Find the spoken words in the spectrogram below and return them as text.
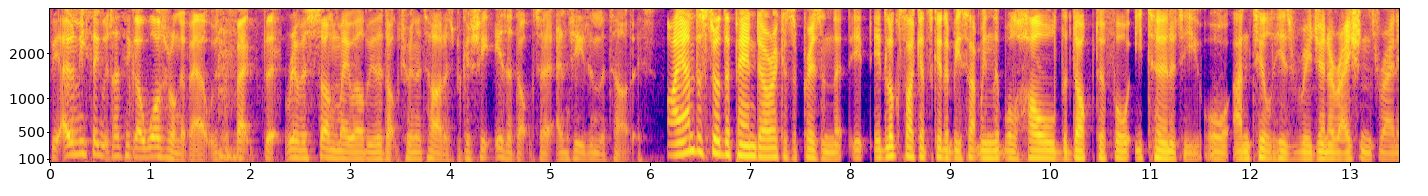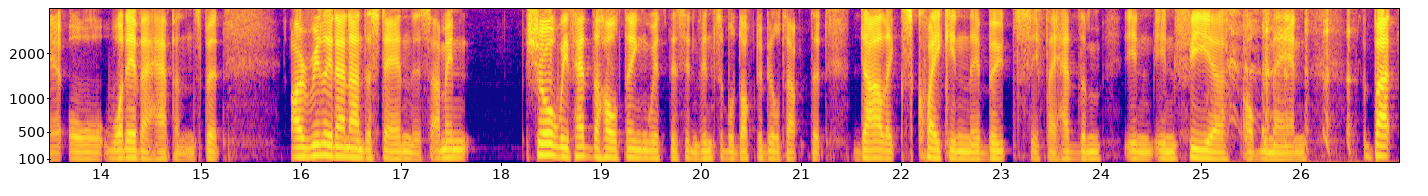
The only thing which I think I was wrong about was the fact that River Song may well be the Doctor in the TARDIS because she is a Doctor and she's in the TARDIS. I understood the Pandorica as a prison, that it, it looks like it's going to be something that will hold the Doctor for eternity or until his regenerations ran out or whatever happens. But I really don't understand this. I mean, sure, we've had the whole thing with this invincible Doctor built up that Daleks quake in their boots if they had them in, in fear of the man. but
